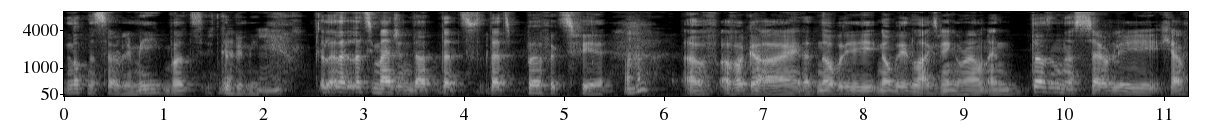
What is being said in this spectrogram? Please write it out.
not necessarily me, but it could be me. Let- Let's imagine that that's that's perfect sphere. Of, of a guy that nobody nobody likes being around and doesn't necessarily have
